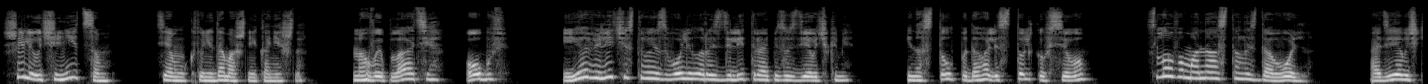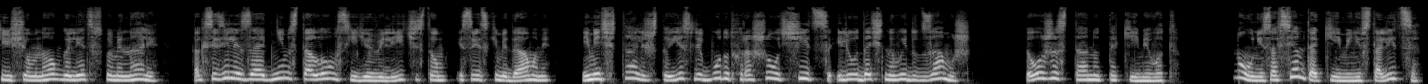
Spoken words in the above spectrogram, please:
Шили ученицам, тем, кто не домашние, конечно, новые платья, обувь. Ее Величество изволило разделить трапезу с девочками. и на стол подавали столько всего. Словом, она осталась довольна. А девочки еще много лет вспоминали, как сидели за одним столом с ее величеством и светскими дамами и мечтали, что если будут хорошо учиться или удачно выйдут замуж, тоже станут такими вот. Ну, не совсем такими, не в столице,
